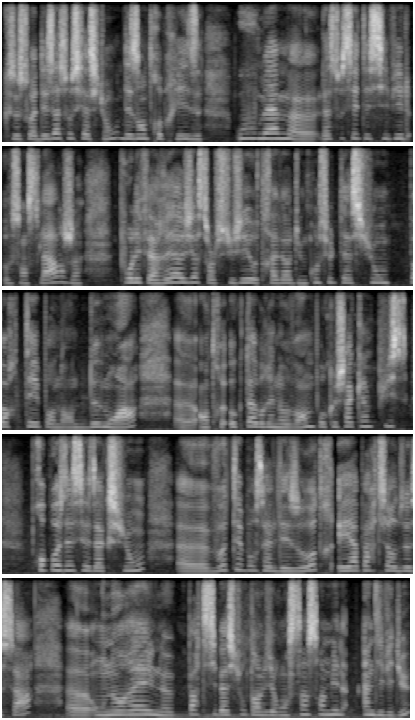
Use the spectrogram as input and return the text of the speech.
que ce soit des associations, des entreprises ou même la société civile au sens large, pour les faire réagir sur le sujet au travers d'une consultation portée pendant deux mois, entre octobre et novembre, pour que chacun puisse proposer ses actions, voter pour celles des autres, et à partir de ça, on aurait une participation d'environ 500 000 individus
